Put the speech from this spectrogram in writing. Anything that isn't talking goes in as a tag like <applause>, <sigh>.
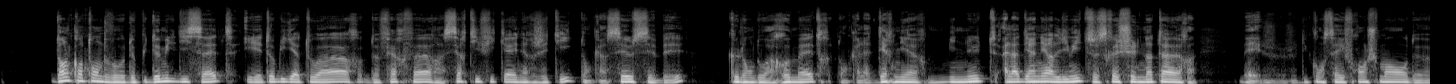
Dans le canton de Vaud, depuis 2017, il est obligatoire de faire faire un certificat énergétique, donc un CECB, que l'on doit remettre donc à la dernière minute. À la dernière limite, ce serait chez le notaire. Mais je, je lui conseille franchement de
